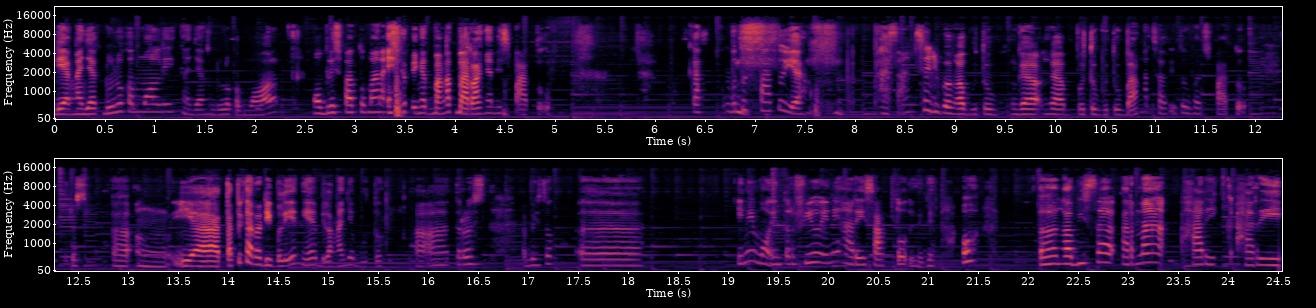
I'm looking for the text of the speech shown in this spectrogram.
Dia ngajak dulu ke mall nih ngajak dulu ke mall. Mau beli sepatu mana? Inget-inget banget barangnya nih sepatu. Butuh sepatu ya? Perasaan saya juga nggak butuh nggak nggak butuh butuh banget saat itu buat sepatu. Terus eh, eng, ya tapi karena dibeliin ya bilang aja butuh. Ah, ah, terus habis itu eh, ini mau interview ini hari Sabtu gitu. Oh eh, nggak bisa karena hari hari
